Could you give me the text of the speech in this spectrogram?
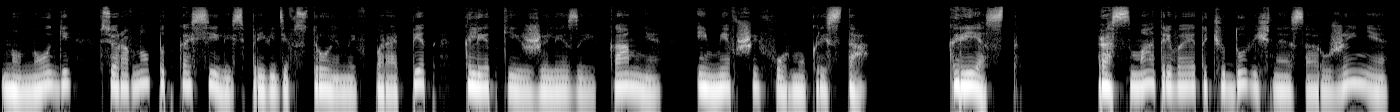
но ноги все равно подкосились при виде встроенной в парапет клетки из железа и камня, имевшей форму креста. Крест! Рассматривая это чудовищное сооружение,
